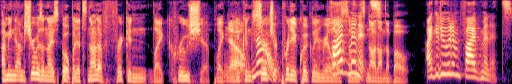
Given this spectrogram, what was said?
I mean, I'm sure it was a nice boat, but it's not a freaking like cruise ship. Like No. you can search it pretty quickly and realize Five someone's minutes. not on the boat. I could do it in five minutes.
